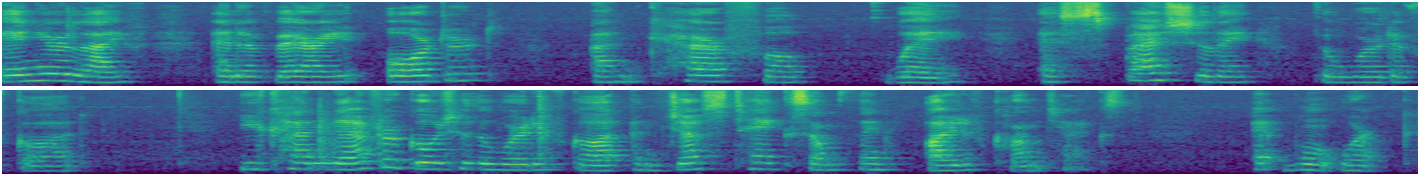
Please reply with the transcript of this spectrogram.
in your life in a very ordered and careful way, especially the Word of God. You can never go to the Word of God and just take something out of context. It won't work.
